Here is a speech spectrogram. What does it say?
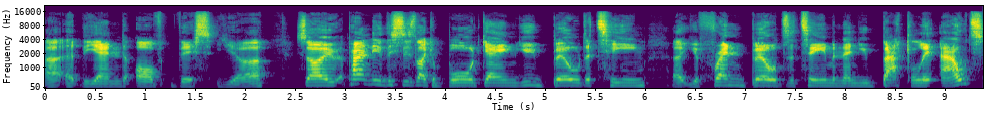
uh, at the end of this year. So apparently this is like a board game. You build a team, uh, your friend builds a team, and then you battle it out.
